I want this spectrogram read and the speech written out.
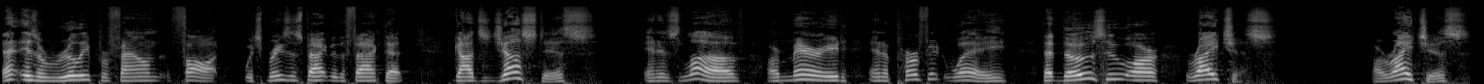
That is a really profound thought, which brings us back to the fact that God's justice and His love are married in a perfect way, that those who are righteous are righteous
